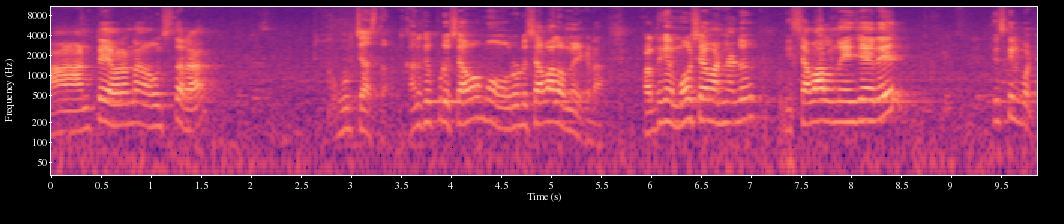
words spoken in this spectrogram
అంటే ఎవరన్నా ఉంచుతారా? ఊడ్చేస్తారు కనుక ఇప్పుడు శవము రెండు శవాలు ఉన్నాయి ఇక్కడ. అందుకని మోసేవ అంటున్నాడు? ఈ శవాలను ఏం చేయాలి? తీసుకెళ్ళిపోండి.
